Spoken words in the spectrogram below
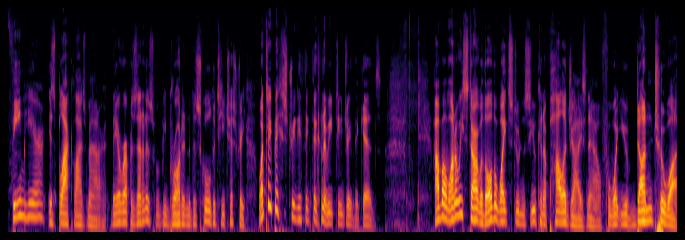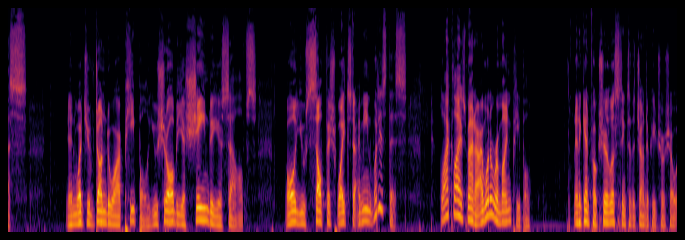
theme here is Black Lives Matter. Their representatives will be brought into the school to teach history. What type of history do you think they're going to be teaching the kids? How about why don't we start with all the white students? You can apologize now for what you've done to us and what you've done to our people. You should all be ashamed of yourselves. All you selfish white students. I mean, what is this? Black Lives Matter. I want to remind people, and again, folks, you're listening to the John DePetro show.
